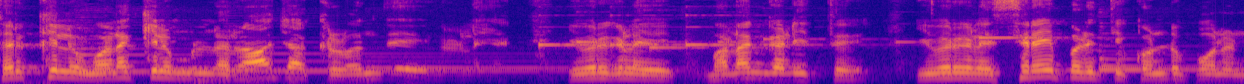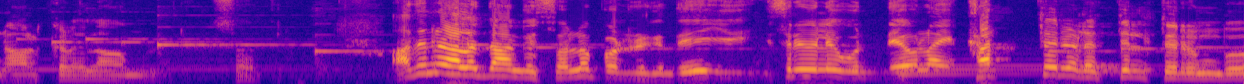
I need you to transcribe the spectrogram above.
தெற்கிலும் வடக்கிலும் உள்ள ராஜாக்கள் வந்து இவர்களை இவர்களை மடங்கடித்து இவர்களை சிறைப்படுத்தி கொண்டு போன நாட்கள் எல்லாம் அதனால தான் அங்கே சொல்லப்பட்டிருக்குது இஸ்ரேலை ஒரு தேவனாய் கத்தரிடத்தில் திரும்பு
